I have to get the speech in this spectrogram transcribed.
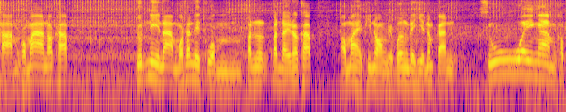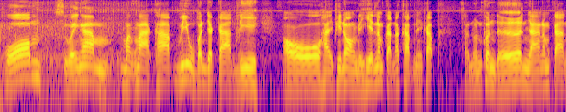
ขามก็มาเนาะครับ จุดนี้น้ำบ่ท่านได้ท่วมปันปันใดเนาะครับ เอามาให้พี่น้องได้เบิ่งได้เห็นน้ำกัน สวยงามครับผม สวยงามมากๆครับวิวบรรยากาศดี เอาให้พี่น้องได้เห็นน้ำกันนะครับนี่ครับถนนคนเดินยางน้ำกัน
